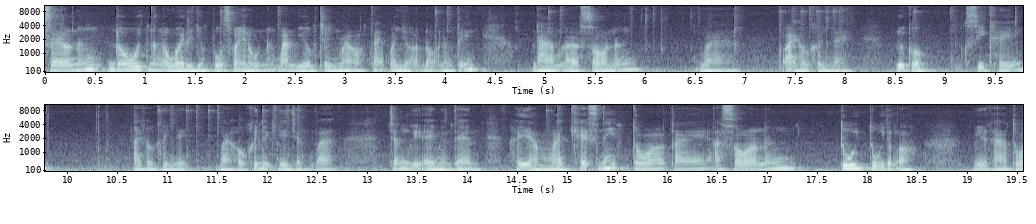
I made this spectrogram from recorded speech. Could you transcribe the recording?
cell ហ្នឹងដូចនឹងអ្វីដែលយើងពោលស្វែងរកហ្នឹងបានវាចេញមកតែបើយកអត់ដកហ្នឹងទេដើមដល់អក្សរហ្នឹងបាទក៏អាចរកឃើញដែរឬក៏ CK អាចរកឃើញទេបាទរកឃើញដូចគ្នាអញ្ចឹងបាទអញ្ចឹងវាអីមែនតើហើយអា match case នេះតើតែអក្សរហ្នឹងទួយទួយទាំងអស់មានថាតើ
